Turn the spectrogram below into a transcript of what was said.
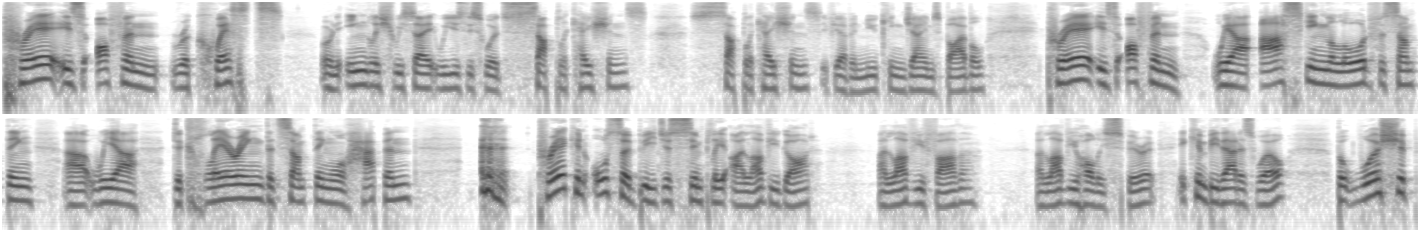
Prayer is often requests, or in English we say we use this word supplications. Supplications, if you have a New King James Bible. Prayer is often we are asking the Lord for something, uh, we are declaring that something will happen. Prayer can also be just simply, I love you, God. I love you, Father. I love you, Holy Spirit. It can be that as well. But worship,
